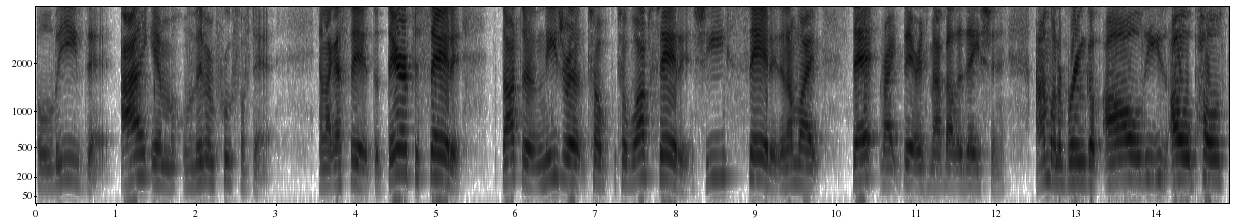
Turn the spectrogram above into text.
Believe that. I am living proof of that. And like I said, the therapist said it. Dr. Nedra Tawwab said it. She said it. And I'm like, that right there is my validation. I'm going to bring up all these old posts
